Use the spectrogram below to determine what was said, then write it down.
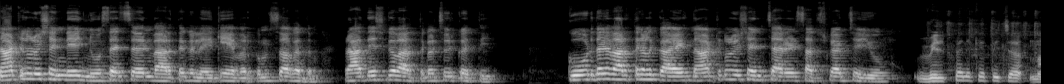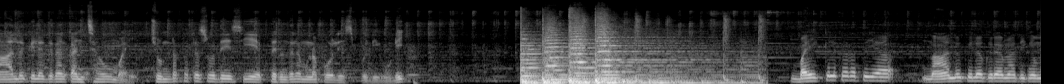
നാട്ടുകൾ വിഷന്റെ ന്യൂസ് അറ്റ് സെവൻ വാർത്തകളിലേക്ക് ഏവർക്കും സ്വാഗതം. പ്രാദേശിക വാർത്തകൾ ചുരുക്കത്തിൽ കൂടുതൽ വാർത്തകൾക്കായി നാട്ടുകൾ ചാനൽ സബ്സ്ക്രൈബ് ചെയ്യൂ. വിൽപ്പനയ്ക്കെത്തിച്ച നാല് കിലോഗ്രാം കഞ്ചാവുമായി ചുണ്ടപ്പറ്റ സ്വദേശിയെ പെരിന്തൽമണ്ണ പോലീസ് പിടികൂടി. ബൈക്കിൽ കടത്തിയ നാല് കിലോഗ്രാമിലധികം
